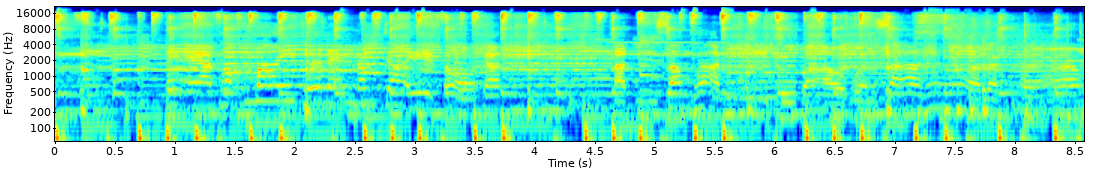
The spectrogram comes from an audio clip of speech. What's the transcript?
น แต่ทำไมเธอแรงน้ำใจต่อกัน ตัดสัมพันธ์ผู้บ่าวเมืองสารคาม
